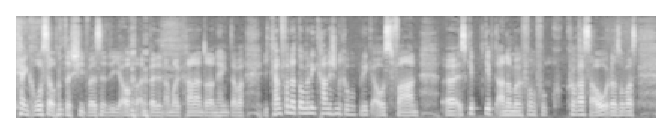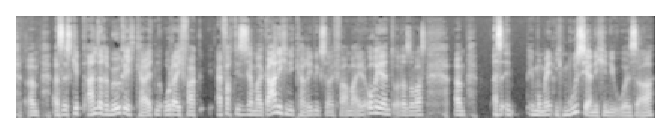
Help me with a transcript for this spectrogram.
kein großer Unterschied, weil es natürlich auch an, bei den Amerikanern dran hängt, aber ich kann von der Dominikanischen Republik aus fahren. Äh, es gibt, gibt andere von, von Curacao oder sowas. Ähm, also es gibt andere Möglichkeiten oder ich fahre einfach dieses Jahr mal gar nicht in die Karibik, sondern ich fahre mal in Orient oder sowas. Ähm, also im Moment, ich muss ja nicht in die USA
